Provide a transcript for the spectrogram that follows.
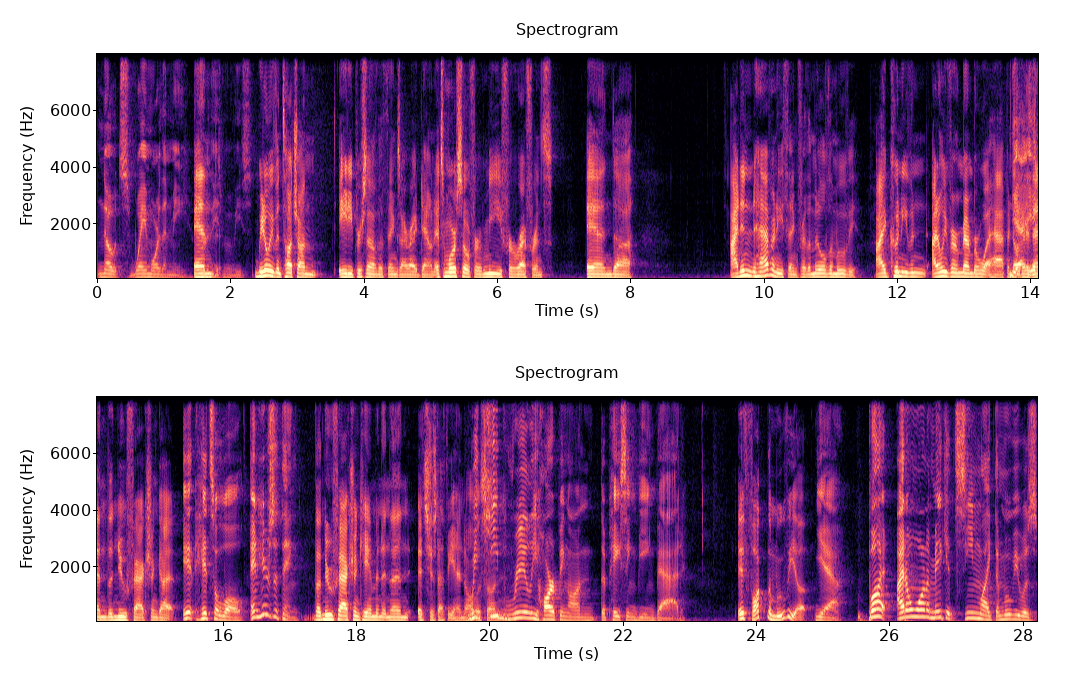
notes way more than me And- for these movies. we don't even touch on 80% of the things I write down. It's more so for me for reference. And uh, I didn't have anything for the middle of the movie. I couldn't even, I don't even remember what happened Yeah, other it- than the new faction got, It hits a lull. And here's the thing: the new faction came in and then it's just at the end all we of a sudden. We keep really harping on the pacing being bad. it fucked the movie up. Yeah, but I don't want to make it seem like the movie was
